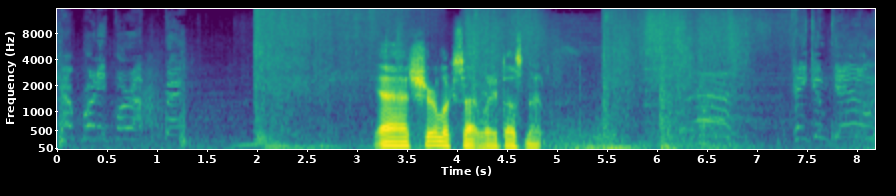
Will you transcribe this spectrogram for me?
Get ready for a big Yeah, it sure looks that way, doesn't it? Take him down!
